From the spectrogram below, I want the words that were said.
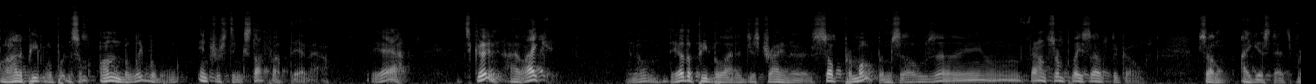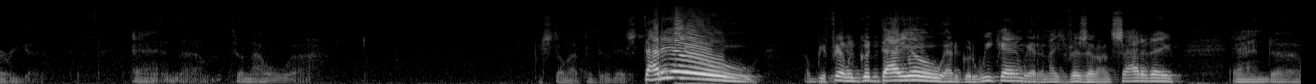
a lot of people are putting some unbelievable, interesting stuff up there now. Yeah. It's good. I like it. You know, the other people that are just trying to self-promote themselves, uh, you know, found someplace else to go. So I guess that's very good. And um, so now uh, we still have to do this. Daddy-O! Hope you're feeling good, Daddy-O. We had a good weekend. We had a nice visit on Saturday. And, uh,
